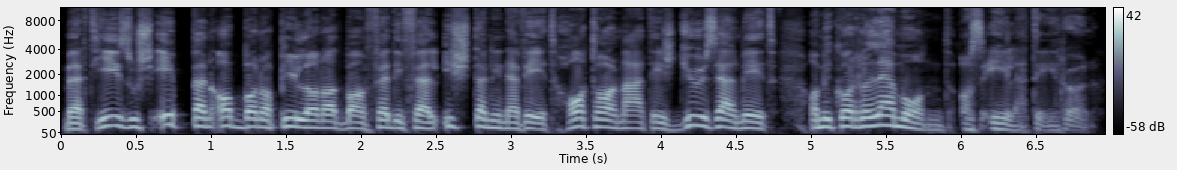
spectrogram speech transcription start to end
mert Jézus éppen abban a pillanatban fedi fel isteni nevét, hatalmát és győzelmét, amikor lemond az életéről.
